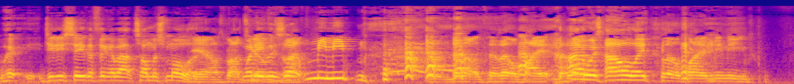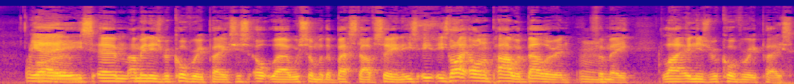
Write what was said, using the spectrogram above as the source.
did you see the thing about Thomas Muller? Yeah, I was about to when he was like that. me me. the little, the little Bayern, the I was howling. little Bayern me me. Yeah, um, he's, um, I mean, his recovery pace is up there with some of the best I've seen. He's, he's like on a par with Bellerin Mm. for me, like in his recovery pace.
